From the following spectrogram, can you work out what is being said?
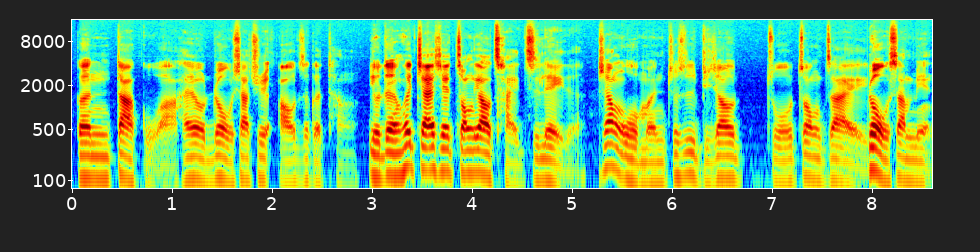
跟大骨啊，还有肉下去熬这个汤。有的人会加一些中药材之类的，像我们就是比较着重在肉上面，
